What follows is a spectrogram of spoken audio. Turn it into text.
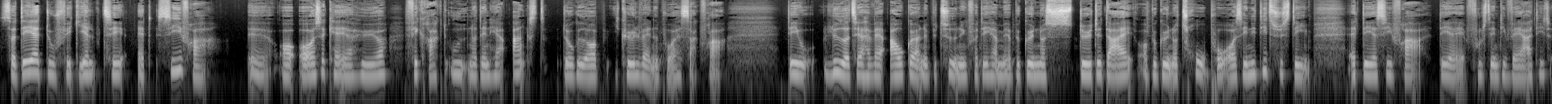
Så det, at du fik hjælp til at sige fra, øh, og også, kan jeg høre, fik ragt ud, når den her angst dukkede op i kølvandet på at have sagt fra, det jo lyder til at have været afgørende betydning for det her med at begynde at støtte dig og begynde at tro på, også ind i dit system, at det at sige fra, det er fuldstændig værdigt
